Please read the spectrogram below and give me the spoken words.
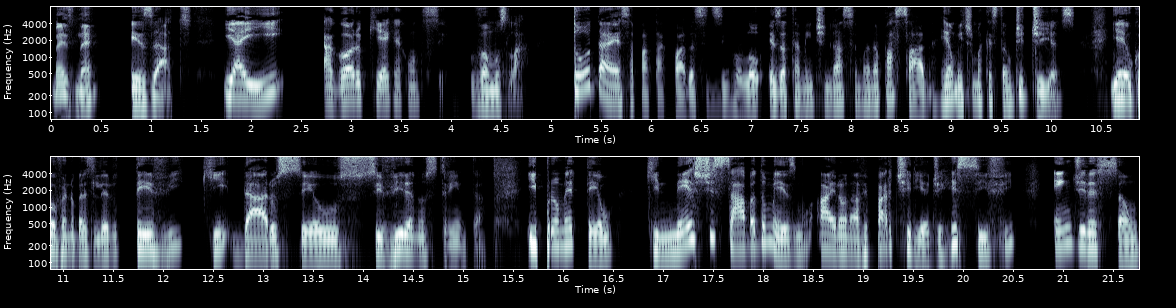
mas né? Exato. E aí, agora o que é que aconteceu? Vamos lá. Toda essa pataquada se desenrolou exatamente na semana passada, realmente uma questão de dias. E aí o governo brasileiro teve que dar os seus se vira nos 30 e prometeu que neste sábado mesmo a aeronave partiria de Recife em direção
